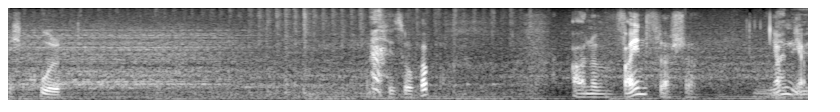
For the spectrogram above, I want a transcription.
Echt cool. Und hier so, hopp. Ah, eine Weinflasche. Jam, jam.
